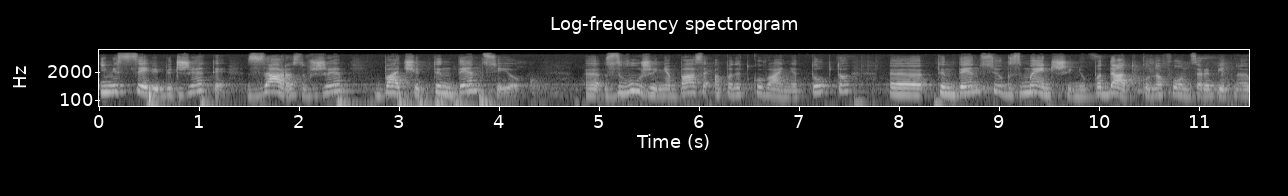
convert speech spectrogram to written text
І місцеві бюджети зараз вже бачать тенденцію е, звуження бази оподаткування, тобто е, тенденцію к зменшенню податку на фонд заробітної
